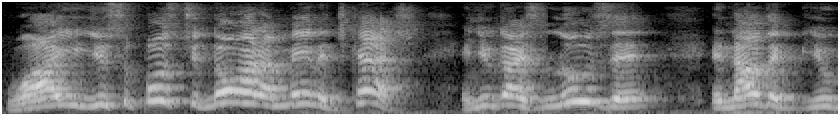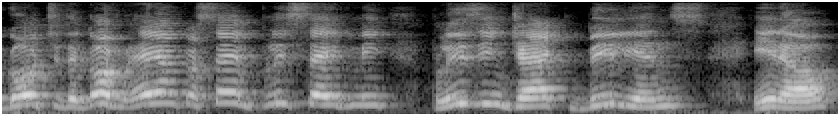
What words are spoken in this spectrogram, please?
Why are you supposed to know how to manage cash? And you guys lose it and now that you go to the government, hey, Uncle Sam, please save me. Please inject billions, you know.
